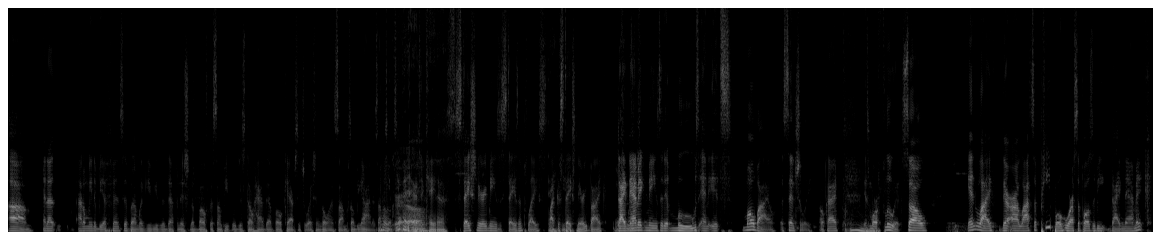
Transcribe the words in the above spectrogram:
Um, and I, I don't mean to be offensive, but I'm gonna give you the definition of both because some people just don't have that vocab situation going. So I'm, so I'm be honest. I'm Oh, gonna you tell gotta you. Girl. educate us. Stationary means it stays in place, like Thank a you. stationary bike. Yes, Dynamic Webster. means that it moves and it's mobile, essentially. Okay is Mm. more fluid. So in life, there are lots of people who are supposed to be dynamic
